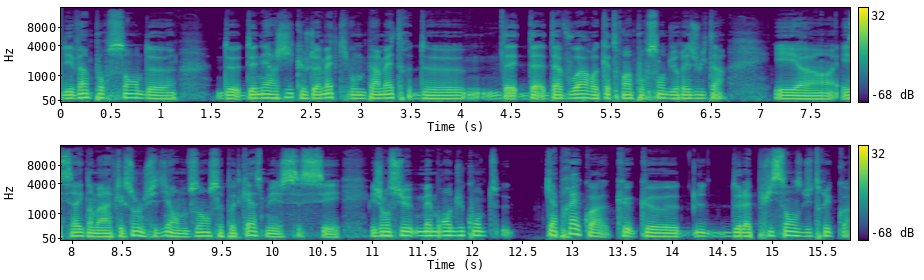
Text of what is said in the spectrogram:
les 20% de, d'énergie que je dois mettre qui vont me permettre d'avoir 80% du résultat. Et, euh, et c'est vrai que dans ma réflexion, je me suis dit en faisant ce podcast, mais c'est et je m'en suis même rendu compte qu'après quoi, que que de la puissance du truc quoi,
